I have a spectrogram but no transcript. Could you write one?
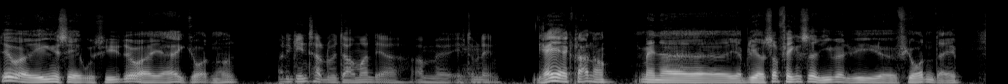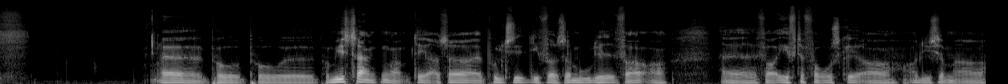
Det var det eneste, jeg kunne sige. Det var, at jeg havde ikke gjort noget. Og det gentager du ved dommeren der om øh, eftermiddagen? Ja, ja, klart nok. Men øh, jeg bliver jo så fængslet alligevel i øh, 14 dage øh, på, på, øh, på mistanken om det, og så er politiet, de får så mulighed for at, øh, for at efterforske og, og ligesom at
